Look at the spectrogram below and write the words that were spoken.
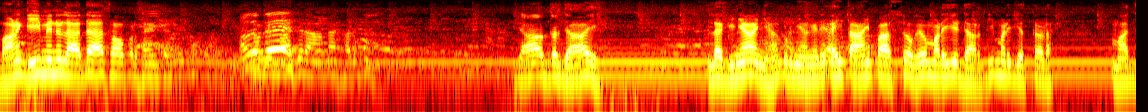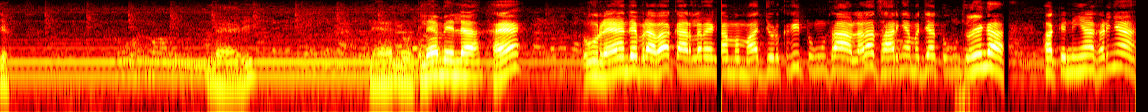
ਬਣ ਗਈ ਮੈਨੂੰ ਲੱਗਦਾ 100% ਆ ਬੇਬੇ। ਆਰਾਮ ਨਾਲ ਖੜ ਗਈ ਜਾ ਉਧਰ ਜਾ ਏ। ਲੱਗੀਆਂ ਹੋਈਆਂ ਕੁੜੀਆਂ ਕਹਿੰਦੇ ਅਸੀਂ ਤਾਂ ਹੀ ਪਾਸੇ ਹੋ ਗਏ ਉਹ ਮੜੀ ਜੀ ਡਰਦੀ ਮੜੀ ਜਿੱਤੜ ਮੱਝ। ਲੈ ਵੀ ਲੈ ਲੁੱਟ ਲਿਆ ਮੇਲਾ ਹੈ? ਤੂੰ ਰਹਿਣ ਦੇ ਭਰਾਵਾ ਕਰ ਲਵੇਂ ਕੰਮ। ਮੱਝ ਜੁੜਕ ਗਈ ਤੂੰ ਹਿਸਾਬ ਲਾ ਲਾ ਸਾਰੀਆਂ ਮੱਝਾਂ ਤੂੰ ਚੋਏਗਾ। ਆ ਕਿੰਨੀਆਂ ਖੜੀਆਂ?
